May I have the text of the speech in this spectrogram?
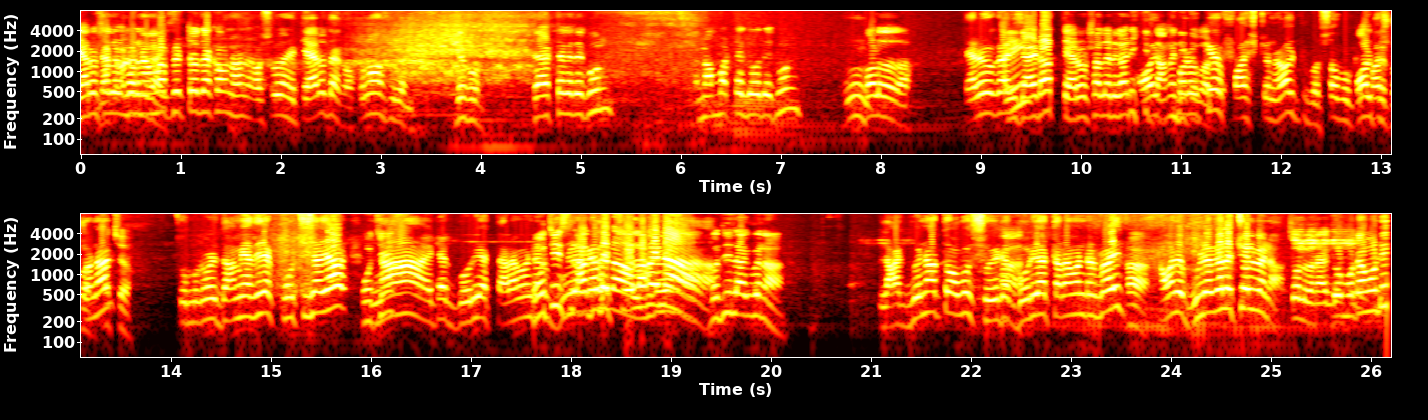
তেরো সালের মডেল নাম্বার প্লেটটাও দেখাও নাহলে অসুবিধা নেই। তেরো দেখাও কোনো অসুবিধা নেই। দেখুন টায়ারটাকে দেখুন নাম্বারটাকেও দেখুন। বলো দাদা তেরো এই গাড়ি। গাড়িটা তেরো সালের গাড়ি কি দামে দিতে পারবে? ফার্স্ট ওনার অল্প সব ফার্স্ট ওনার আচ্ছা। মোটামুটি দামি আছে পঁচিশ হাজার? না এটা গড়িয়া তারামন্ডল লাগবে না চলবে লাগবে না। না। পঁচিশ লাগবে না। লাগবে না তো অবশ্যই এটা হ্যাঁ। গড়িয়া তারামন্ডল প্রাইস হ্যাঁ। আমাদের ভুলে গেলে চলবে না। চলবে না তো মোটামুটি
